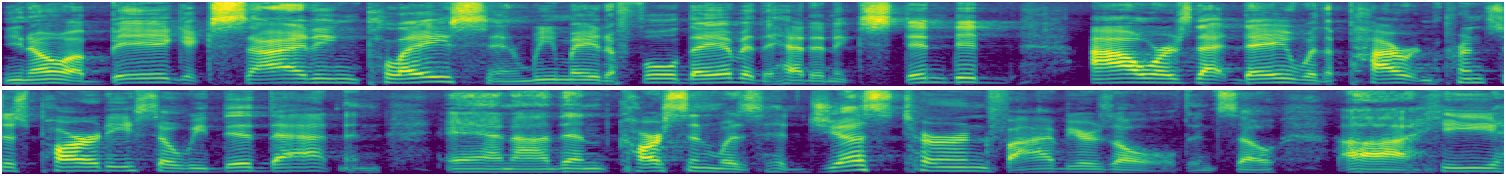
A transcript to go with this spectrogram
you know, a big, exciting place, and we made a full day of it. They had an extended hours that day with a pirate and princess party so we did that. And and uh, then carson was had just turned five years old. And so uh, he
